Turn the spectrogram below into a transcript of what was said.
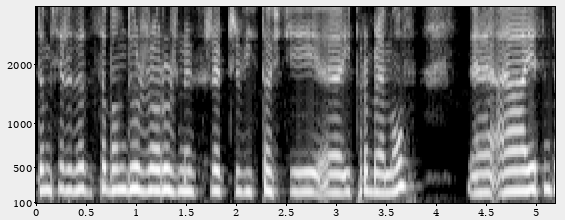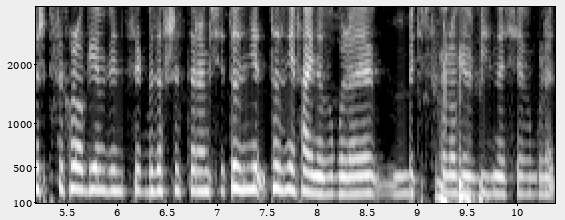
to myślę, że za sobą dużo różnych rzeczywistości i problemów. E, A jestem też psychologiem, więc jakby zawsze staram się. To jest, nie, to jest niefajne w ogóle być psychologiem w biznesie, w ogóle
